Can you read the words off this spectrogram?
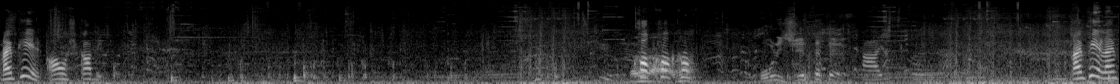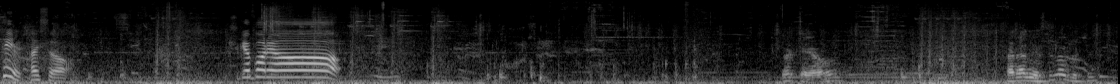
라인 필. 아우 씨 까비. 컷컷컷 홀리 쉣 나이스. 라인 필 라인 필. 나이스. 죽여버려. 뺄게요. 자리아님 수면 조심.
